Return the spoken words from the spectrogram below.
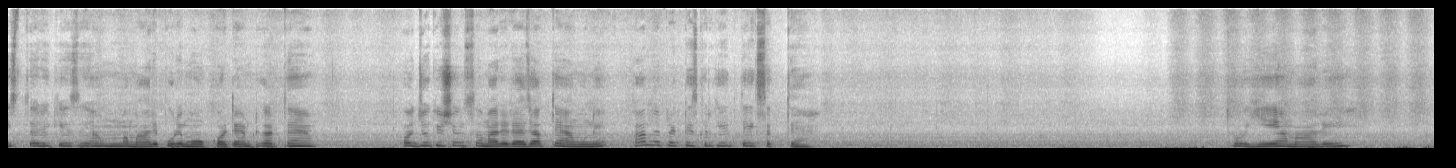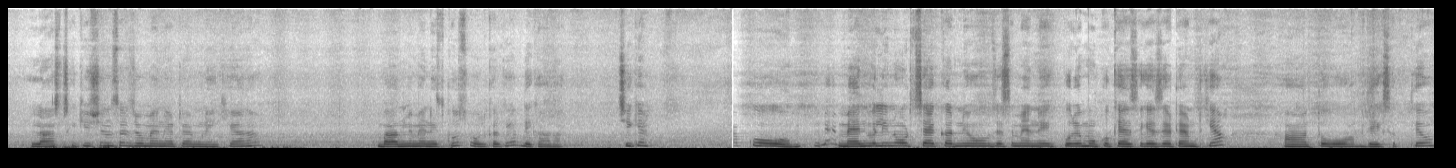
इस तरीके से हम हमारे पूरे मॉक को अटैम्प्ट करते हैं और जो क्वेश्चन हमारे रह जाते हैं, हम उन्हें बाद में प्रैक्टिस करके देख सकते हैं। तो ये हमारे लास्ट के क्वेश्चन है जो मैंने अटैम्प्ट नहीं किया था। बाद में मैंने इसको सोल्व करके देखा था। ठीक है? आपको मैनुअली नोट चेक करने हो, जैसे मैंने पूरे मॉक को कैसे कैसे अटैम्प्ट किया हाँ तो आप देख सकते हो।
